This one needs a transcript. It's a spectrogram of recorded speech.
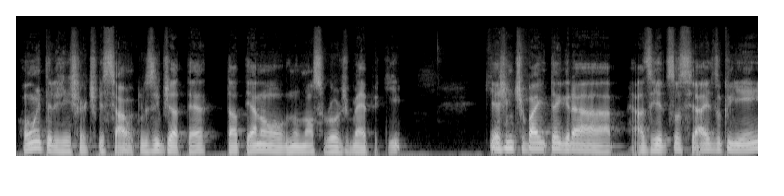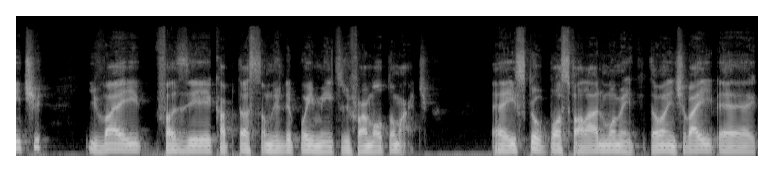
com inteligência artificial, inclusive já até está até no, no, nosso roadmap aqui, que a gente vai integrar as redes sociais do cliente e vai fazer captação de depoimentos de forma automática. É isso que eu posso falar no momento. Então a gente vai é,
